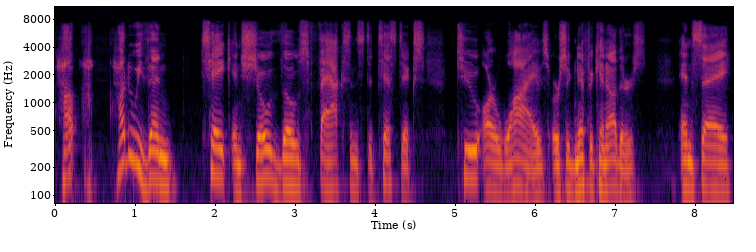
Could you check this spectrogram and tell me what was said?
how how do we then take and show those facts and statistics to our wives or significant others and say,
